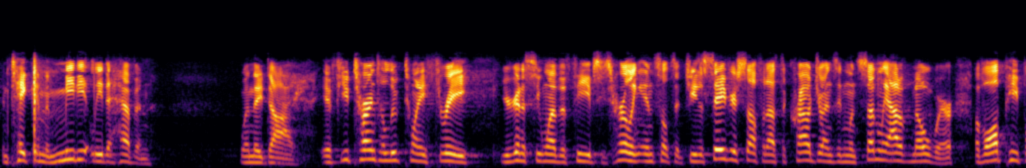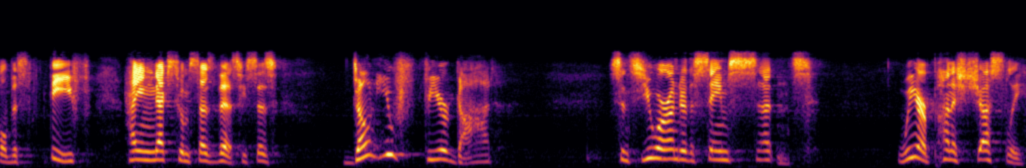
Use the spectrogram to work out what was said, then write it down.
and take them immediately to heaven when they die. If you turn to Luke 23, you're going to see one of the thieves. He's hurling insults at Jesus. Save yourself. And as the crowd joins in, when suddenly out of nowhere, of all people, this thief hanging next to him says this He says, Don't you fear God? Since you are under the same sentence, we are punished justly,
